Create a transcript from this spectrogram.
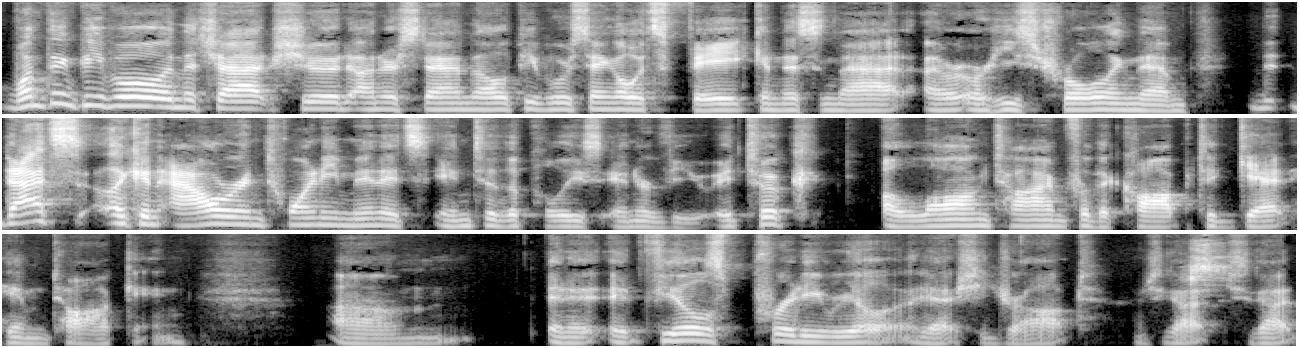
One thing people in the chat should understand: all the people who are saying, "Oh, it's fake" and this and that, or, or he's trolling them. That's like an hour and twenty minutes into the police interview. It took a long time for the cop to get him talking. Um, and it, it feels pretty real. Yeah, she dropped. She got she got.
